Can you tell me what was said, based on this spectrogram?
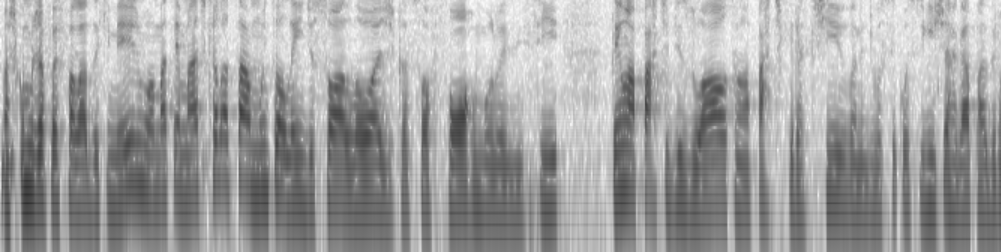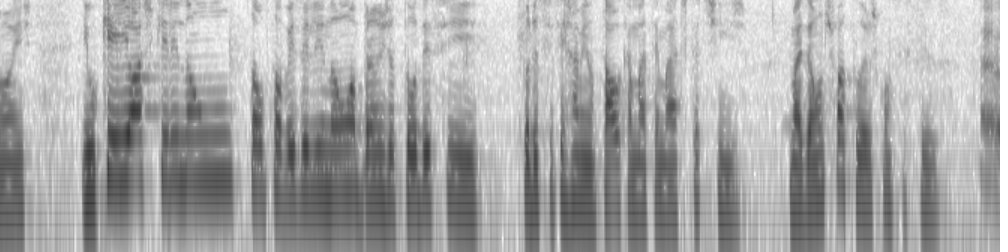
Mas como já foi falado aqui mesmo, a matemática ela está muito além de só a lógica, só fórmulas em si. Tem uma parte visual, tem uma parte criativa, né, de você conseguir enxergar padrões. E o QI eu acho que ele não, talvez ele não abranja todo esse, todo esse ferramental que a matemática atinge. Mas é um dos fatores, com certeza. É,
